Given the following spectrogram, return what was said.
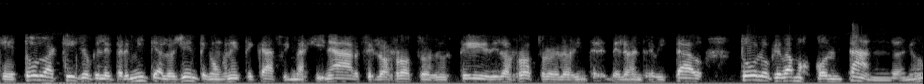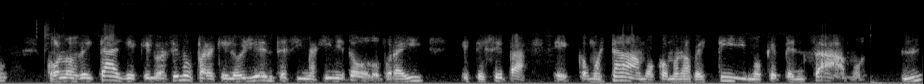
que todo aquello que le permite al oyente, como en este caso, imaginarse los rostros de ustedes, los rostros de los, de los entrevistados, todo lo que vamos contando, ¿no? Con los detalles que lo hacemos para que el oyente se imagine todo, por ahí este, sepa eh, cómo estamos, cómo nos vestimos, qué pensamos. Eh,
